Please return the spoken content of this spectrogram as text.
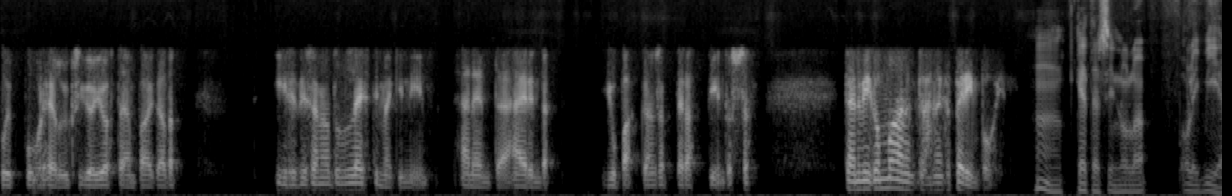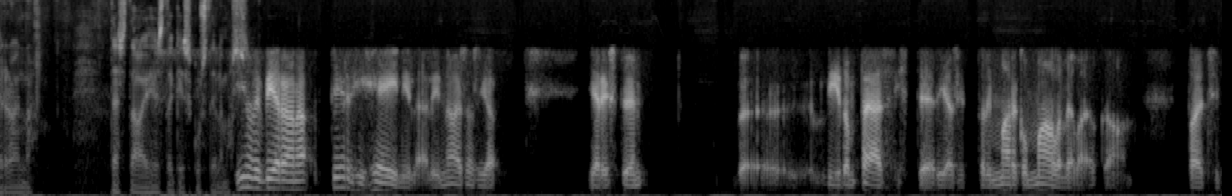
huippuurheiluyksikön johtajan paikalta irtisanotun Lehtimäki, niin hänen tämä häirintä jupakkansa perattiin tuossa tämän viikon maanantaina aika perinpohjin. Hmm, ketä sinulla oli vieraina tästä aiheesta keskustelemassa? Siinä oli vieraana Terhi Heinilä, eli naisasiajärjestöjen liiton pääsihteeri, ja sitten oli Marko Malvela, joka on paitsi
